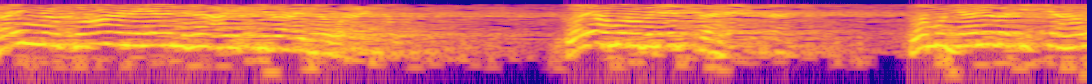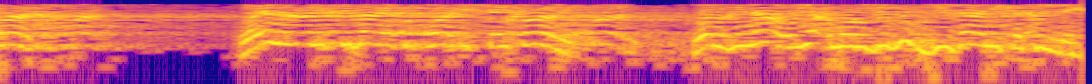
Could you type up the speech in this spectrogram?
فإن القرآن ينهى عن اتباع الهوى ويأمر بالعفة ومجانبة الشهوات وينهى عن اتباع خطوات الشيطان. والغناء يأمر بضد ذلك كله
